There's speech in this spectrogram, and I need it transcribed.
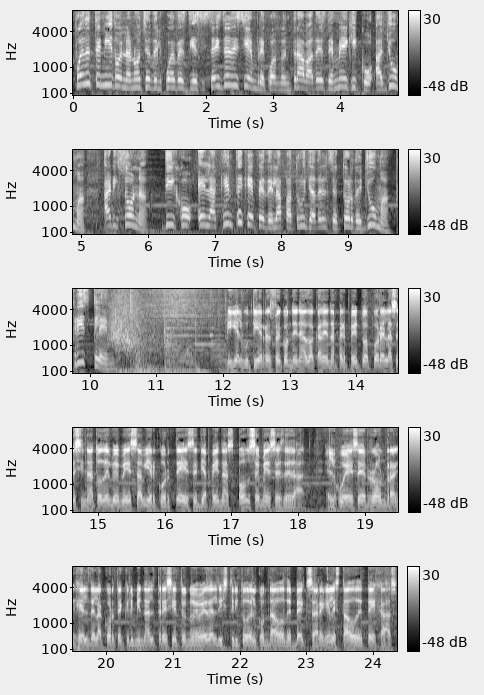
fue detenido en la noche del jueves 16 de diciembre cuando entraba desde México a Yuma, Arizona, dijo el agente jefe de la patrulla del sector de Yuma, Chris Clem. Miguel Gutiérrez fue condenado a cadena perpetua por el asesinato del bebé Xavier Cortés de apenas 11 meses de edad. El juez Ron Rangel de la Corte Criminal 379 del Distrito del Condado de Bexar, en el estado de Texas,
